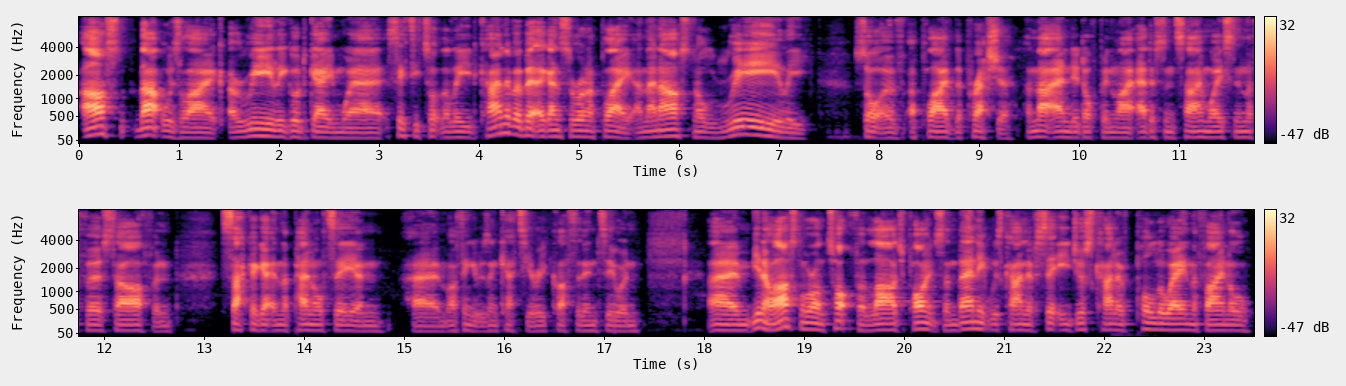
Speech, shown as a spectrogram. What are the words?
Arsenal, that was like a really good game where City took the lead kind of a bit against the run of play, and then Arsenal really sort of applied the pressure, and that ended up in like Ederson time wasting the first half, and Saka getting the penalty, and um, I think it was Nketiah he classed it into, and um, you know Arsenal were on top for large points, and then it was kind of City just kind of pulled away in the final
